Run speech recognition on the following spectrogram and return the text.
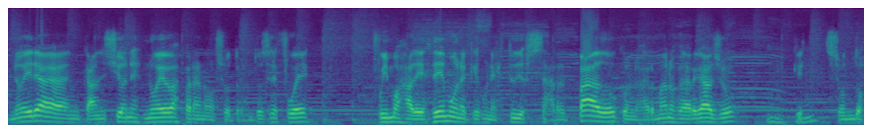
no eran canciones nuevas para nosotros. Entonces fue, fuimos a Desdémona, que es un estudio zarpado con los hermanos Gargallo, que son dos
